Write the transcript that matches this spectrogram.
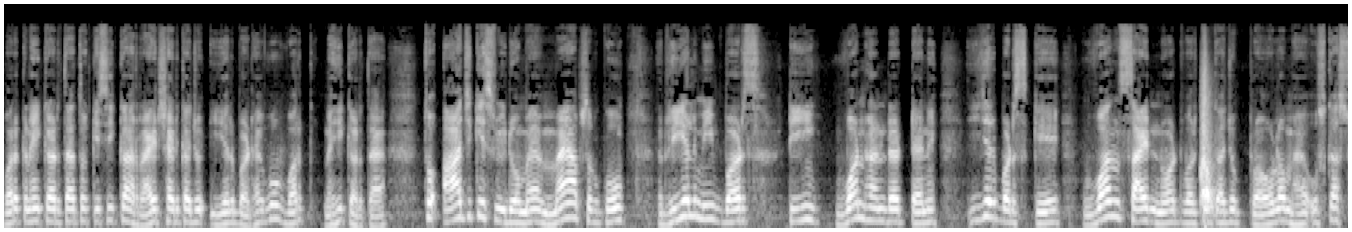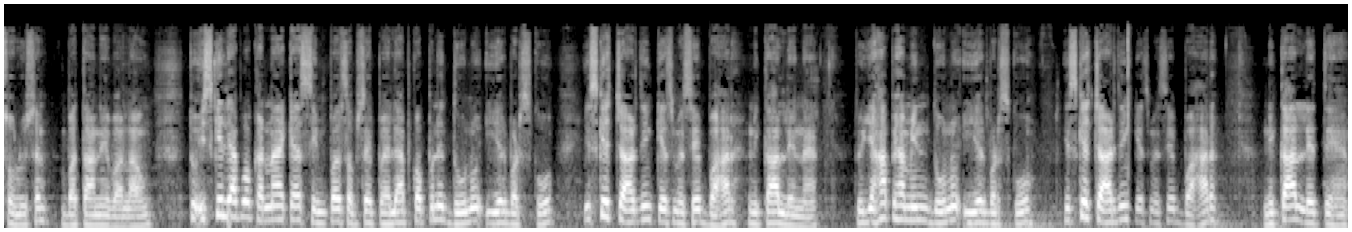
वर्क नहीं करता है तो किसी का राइट साइड का जो ईयरबड है, वो वर्क नहीं करता है। तो आज की इस वीडियो में मैं आप सबको Realme buds T one hundred ten earbuds के वन साइड नॉट वर्किंग का जो प्रॉब्लम है, उसका सॉल्यूशन बताने वाला हूँ। तो इसके लिए आपको करना है क्या? सिंपल सबसे पहले आपको अपने दोनों ईयरबड्स को इसके चार्जिंग केस में से बाहर निकाल लेना है। तो यहाँ पे हम इन दोनों ईयरबड्स को इसके चार्जिंग केस में से बाहर निकाल लेते हैं।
